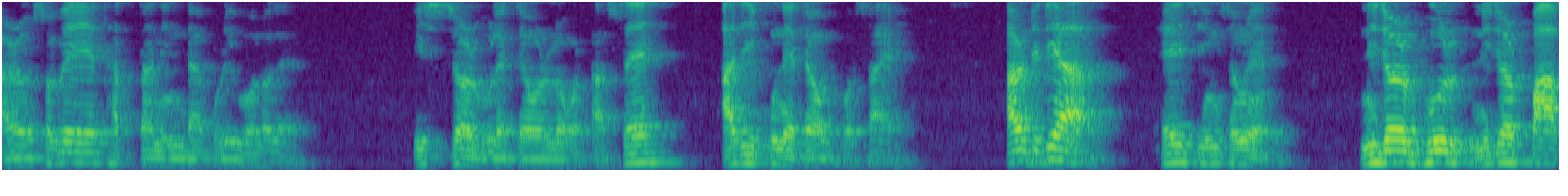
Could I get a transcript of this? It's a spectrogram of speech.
আৰু চবেই ঠাট্টা নিন্দা কৰিব ল'লে। ঈশ্বৰ বোলে তেওঁৰ লগত আছে আজি কোনে তেওঁক বচায়। আৰু তেতিয়া সেই চিমচঙে নিজৰ ভুল নিজৰ পাপ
